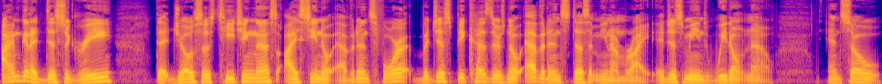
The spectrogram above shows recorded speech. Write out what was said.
I'm going to disagree that Joseph's teaching this. I see no evidence for it, but just because there's no evidence doesn't mean I'm right. It just means we don't know. And so,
